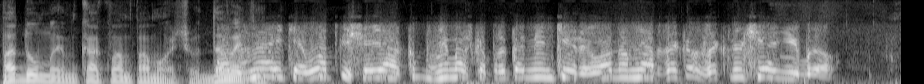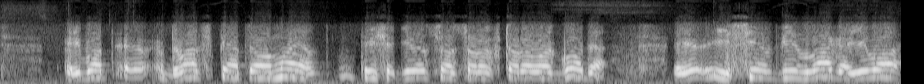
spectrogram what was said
подумаем, как вам помочь. Вот давайте. знаете, вот еще я немножко прокомментирую. Он у меня в заключении был. И вот 25 э, мая 1942 года э, из Севбинлага его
